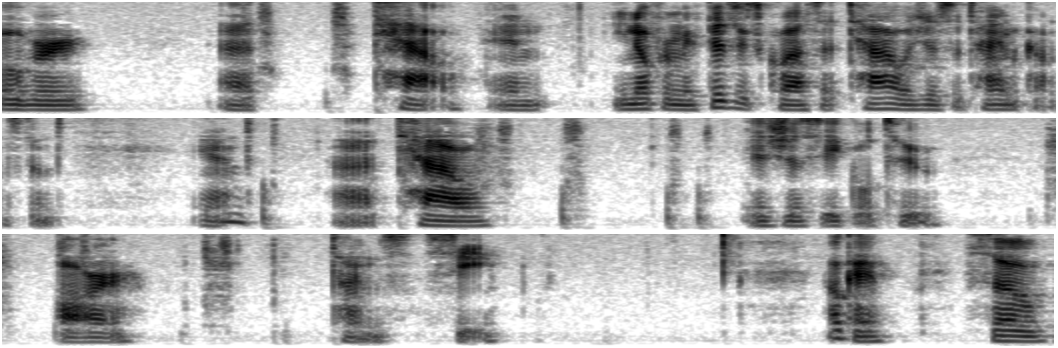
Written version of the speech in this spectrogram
over uh, tau. And you know from your physics class that tau is just a time constant, and uh, tau is just equal to r times c. Okay, so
